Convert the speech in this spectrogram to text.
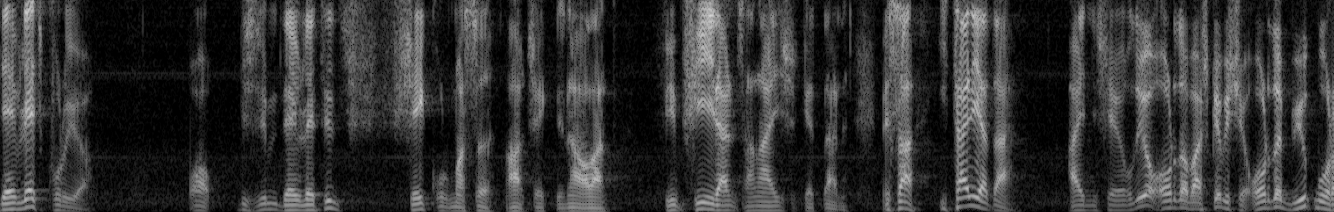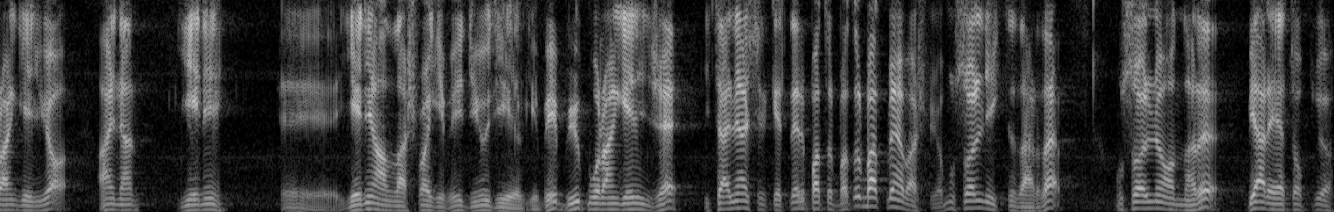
devlet kuruyor. O bizim devletin şey kurması şeklini alan fi, fiilen sanayi şirketlerini. Mesela İtalya'da aynı şey oluyor. Orada başka bir şey. Orada büyük buhran geliyor. aynen yeni e, yeni anlaşma gibi, New Deal gibi büyük buran gelince İtalyan şirketleri patır patır batmaya başlıyor. Mussolini iktidarda. Mussolini onları bir araya topluyor.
